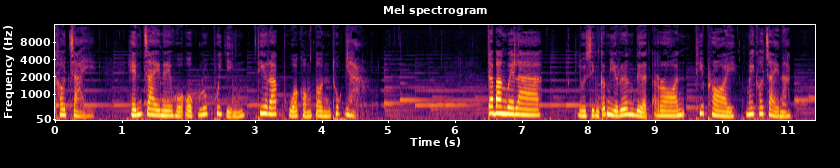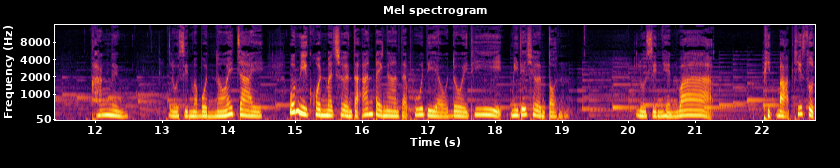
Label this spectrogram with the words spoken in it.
เข้าใจ เห็นใจในหัวอกลูกผู้หญิงที่รักผัวของตนทุกอย่าง แต่บางเวลาลูซินก็มีเรื่องเดือดร้อนที่พลอยไม่เข้าใจนัก ครั้งหนึ่ง ลูซินมาบ่นน้อยใจ ว่ามีคนมาเชิญตาอั้นไปงานแต่ผู้เดียวโดยที่มิได้เชิญตน ลูซินเห็นว่า ผิดบาปที่สุด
